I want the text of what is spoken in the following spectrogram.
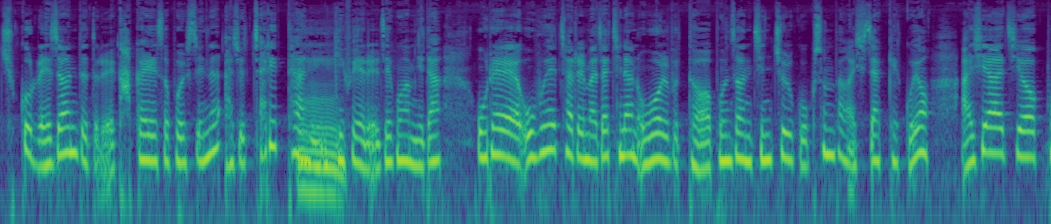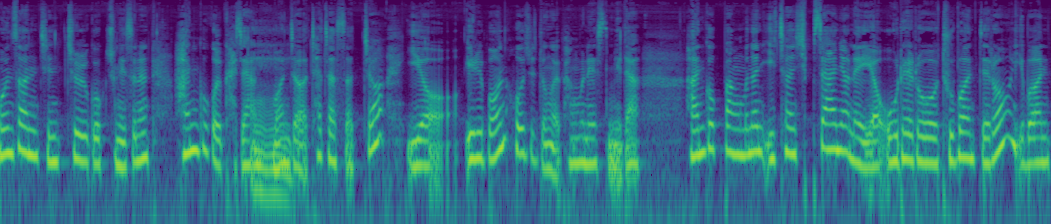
축구 레전드들을 가까이에서 볼 수 있는 아주 짜릿한 음. 기회를 제공합니다. 올해 5회차를 맞아 지난 5월부터 본선 진출국 순방을 시작했고요. 아시아 지역 본선 진출국 중에서는 한국을 가장 음. 먼저 찾았었죠. 이어 일본, 호주 등을 방문했습니다. 한국 방문은 2014년에 이어 올해로 두 번째로 이번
